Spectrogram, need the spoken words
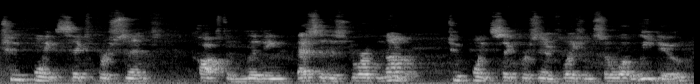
2.6% cost of living. That's the historical number, 2.6% inflation. So what we do,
